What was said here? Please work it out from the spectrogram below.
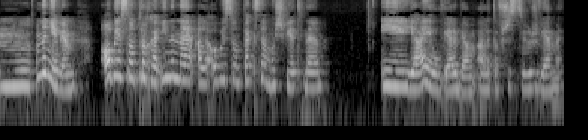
Mm, no nie wiem, obie są trochę inne, ale obie są tak samo świetne. I ja je uwielbiam, ale to wszyscy już wiemy.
